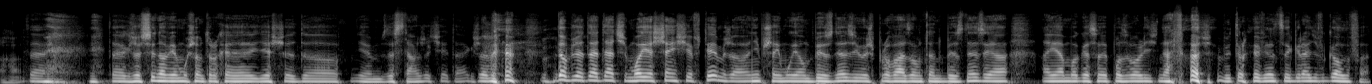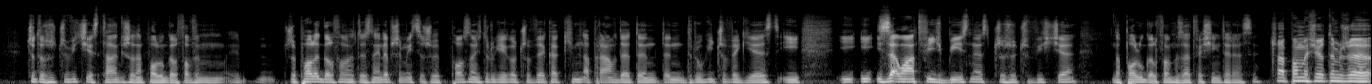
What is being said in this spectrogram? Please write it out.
Aha. Tak, także synowie muszą trochę jeszcze do, nie wiem, zestarzyć się, tak, żeby dobrze, to znaczy moje szczęście w tym, że oni przejmują biznes i już prowadzą ten biznes, ja, a ja mogę sobie pozwolić na to, żeby trochę więcej grać w golfa. Czy to rzeczywiście jest tak, że na polu golfowym, y, że pole golfowe to jest najlepsze miejsce, żeby poznać drugiego człowieka, kim naprawdę ten, ten drugi człowiek jest i, i, i, załatwić biznes? Czy rzeczywiście na polu golfowym załatwia się interesy? Trzeba pomyśleć o tym, że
